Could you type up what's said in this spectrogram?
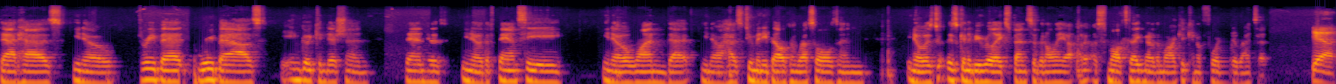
that has, you know, three bed, three baths in good condition than this, you know, the fancy, you know, one that, you know, has too many bells and whistles and, you know, is, is going to be really expensive and only a, a small segment of the market can afford to rent it. Yeah.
